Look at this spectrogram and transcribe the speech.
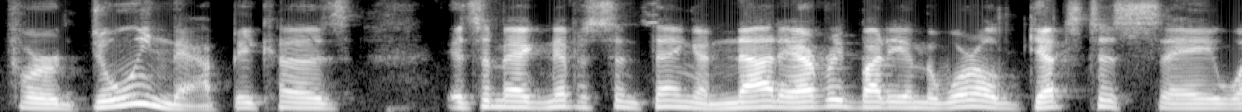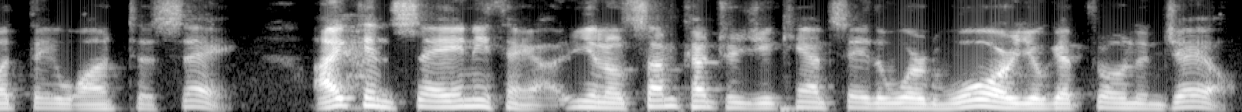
for doing that because it's a magnificent thing, and not everybody in the world gets to say what they want to say. I can say anything. Uh, you know, some countries you can't say the word war, you'll get thrown in jail.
